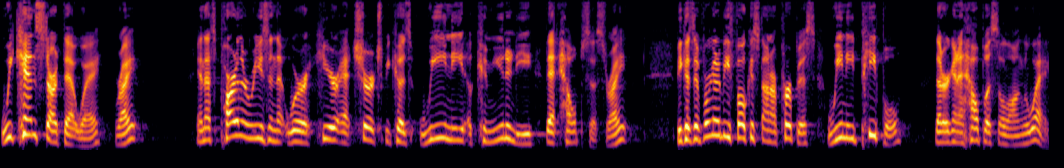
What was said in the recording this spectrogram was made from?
we can start that way, right? And that's part of the reason that we're here at church because we need a community that helps us, right? Because if we're going to be focused on our purpose, we need people that are going to help us along the way.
